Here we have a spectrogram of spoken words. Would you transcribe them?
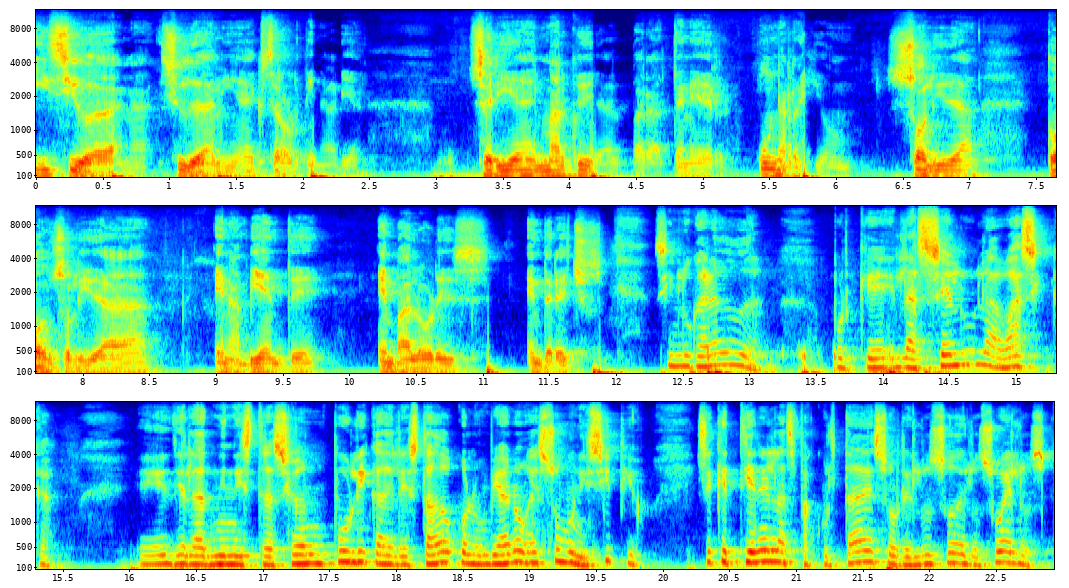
y ciudadana, ciudadanía extraordinaria sería el marco ideal para tener una región sólida, consolidada en ambiente, en valores, en derechos. Sin lugar a duda, porque la célula básica eh, de la administración pública del Estado colombiano es su municipio, ese que tiene las facultades sobre el uso de los suelos.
